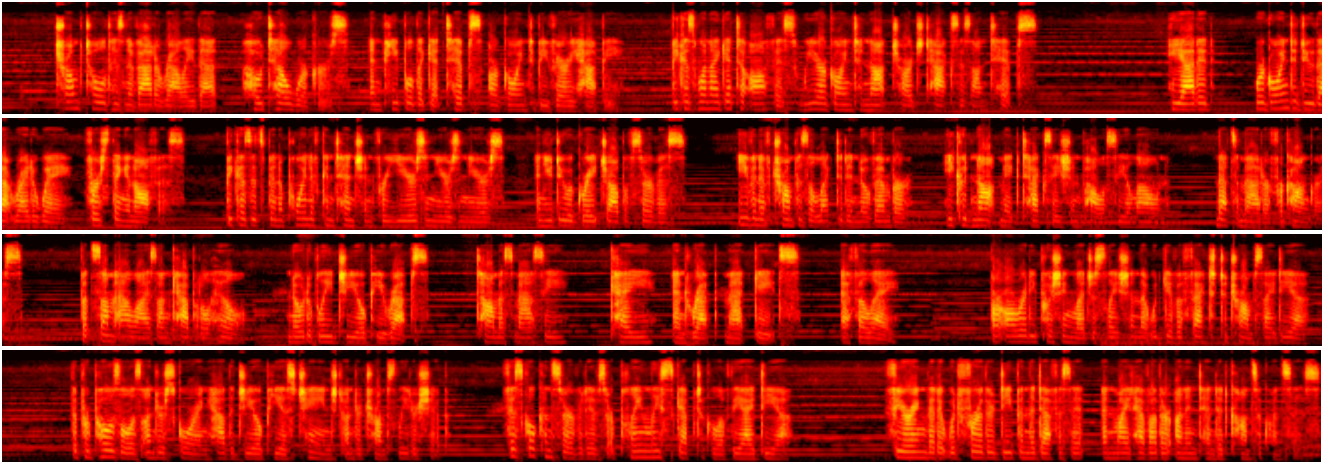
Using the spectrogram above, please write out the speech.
Trump told his Nevada rally that hotel workers and people that get tips are going to be very happy. Because when I get to office, we are going to not charge taxes on tips. He added, We're going to do that right away, first thing in office because it's been a point of contention for years and years and years, and you do a great job of service. Even if Trump is elected in November, he could not make taxation policy alone. That's a matter for Congress. But some allies on Capitol Hill, notably GOP reps, Thomas Massie, Kay, and Rep. Matt Gaetz, FLA, are already pushing legislation that would give effect to Trump's idea. The proposal is underscoring how the GOP has changed under Trump's leadership fiscal conservatives are plainly skeptical of the idea, fearing that it would further deepen the deficit and might have other unintended consequences.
